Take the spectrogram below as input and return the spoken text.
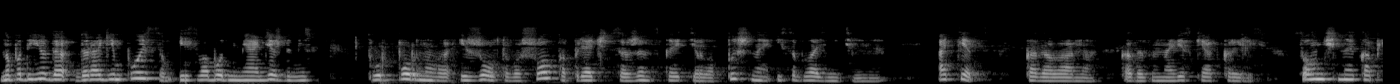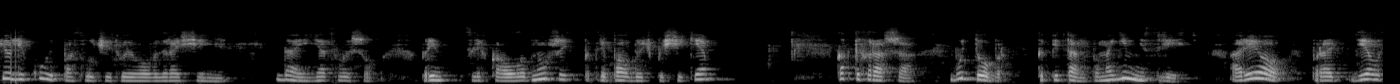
Но под ее дорогим поясом и свободными одеждами из пурпурного и желтого шелка прячется женское тело, пышное и соблазнительное. «Отец», — сказала она, когда занавески открылись, — «солнечное копье ликует по случаю твоего возвращения». «Да, я слышал». Принц, слегка улыбнувшись, потрепал дочь по щеке. «Как ты хороша! Будь добр, капитан, помоги мне слезть!» Арео продел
